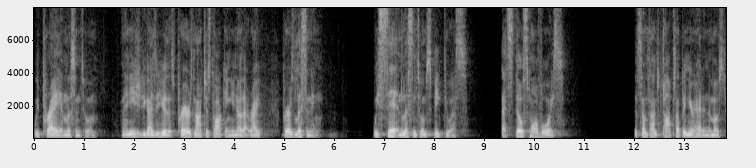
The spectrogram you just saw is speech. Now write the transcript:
We pray and listen to him. And I need you guys to hear this. Prayer is not just talking. You know that, right? Prayer is listening. We sit and listen to him speak to us. That still small voice that sometimes pops up in your head in the most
